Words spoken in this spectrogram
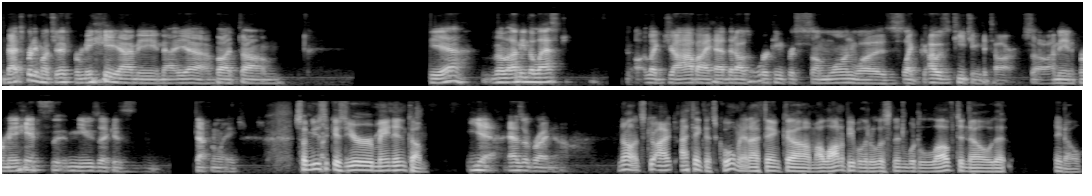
that's pretty much it for me. I mean, uh, yeah, but um, yeah, the, I mean, the last uh, like job I had that I was working for someone was like I was teaching guitar. So I mean, for me, it's music is definitely. So music is your main income. Yeah, as of right now. No, it's good. I, I think that's cool, man. I think um, a lot of people that are listening would love to know that, you know,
